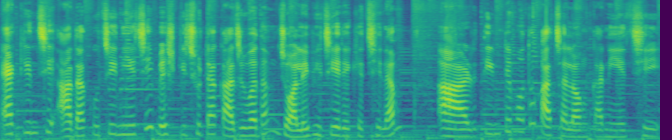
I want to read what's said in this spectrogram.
এক ইঞ্চি আদা কুচি নিয়েছি, বেশ কিছুটা কাজু বাদাম জলে ভিজিয়ে রেখেছিলাম। আর তিনটে মতো কাঁচা লঙ্কা নিয়েছি।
